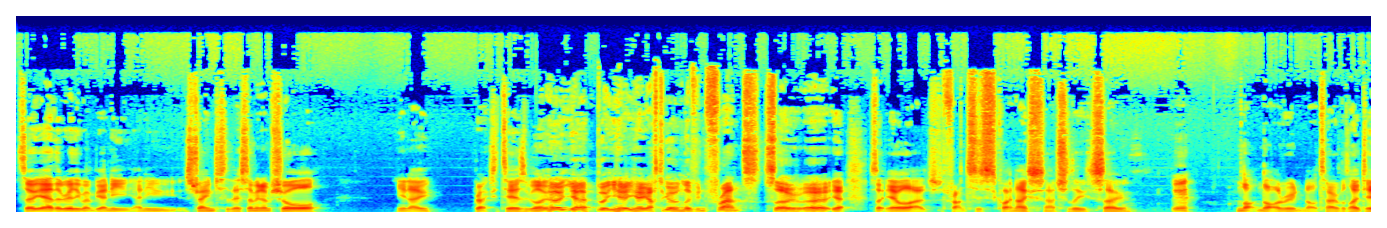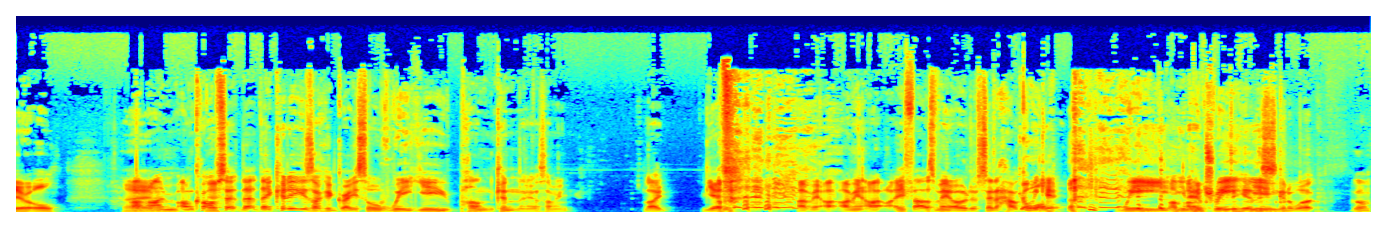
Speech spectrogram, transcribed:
so yeah, there really won't be any any strange to this. I mean, I'm sure you know, Brexiteers would be like, oh, yeah, but yeah, yeah, you have to go and live in France. So, uh, yeah. It's like, yeah, well, uh, France is quite nice, actually. So, Yeah. not not a really, not a terrible idea at all. I, Um, I'm I'm quite upset that they could have used like a great sort of Wii U pun, couldn't they, or something? Like, yeah. I mean, I, I mean, I, if that was me, I would have said, "How can Go we on. get Wii?" I'm, you know, I'm intrigued to Wii hear this is going to work. Go on.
